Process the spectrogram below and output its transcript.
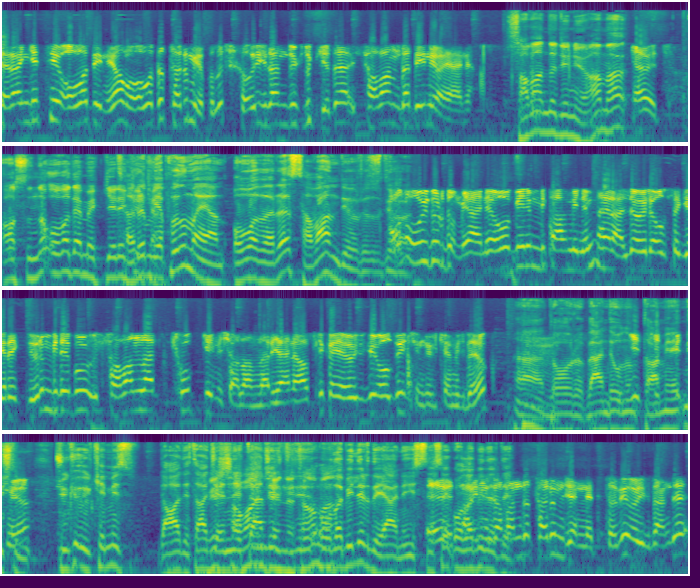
Serengeti ova deniyor ama ovada tarım yapılır. O yüzden düzlük ya da savan da deniyor yani. Savan da deniyor ama Evet. aslında ova demek gerekirken. Tarım yapılmayan ovalara savan diyoruz Onu diyor. uydurdum yani o benim bir tahminim herhalde öyle olsa gerek diyorum. Bir de bu savanlar çok geniş alanlar yani Afrika'ya özgü olduğu için ülkemizde yok. Ha, doğru. Ben de onu Git, tahmin git, etmiştim. bitmiyor. Çünkü ülkemiz adeta Bir cennetten bir cenneti ama- olabilirdi yani. İstesek Evet olabilirdi. aynı zamanda tarım cenneti tabii o yüzden de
